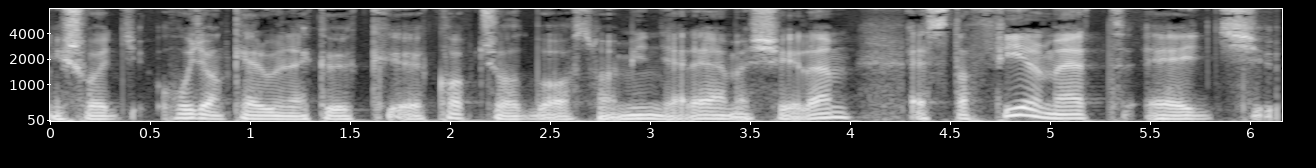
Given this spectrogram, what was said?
és hogy hogyan kerülnek ők kapcsolatba, azt majd mindjárt elmesélem. Ezt a filmet egy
